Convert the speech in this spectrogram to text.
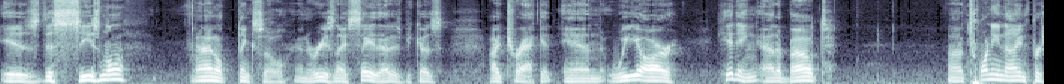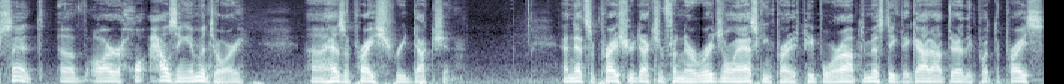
Is this seasonal? I don't think so. And the reason I say that is because I track it, and we are hitting at about 29% uh, of our housing inventory uh, has a price reduction. And that's a price reduction from their original asking price. People were optimistic. They got out there, they put the price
